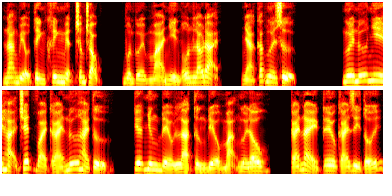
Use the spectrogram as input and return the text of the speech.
Nàng biểu tình khinh miệt châm trọng, buồn cười mà nhìn ôn lão đại, nhà các ngươi sự. Ngươi nữ nhi hại chết vài cái nữ hài tử, kia nhưng đều là từng điều mạng người đâu, cái này kêu cái gì tới.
